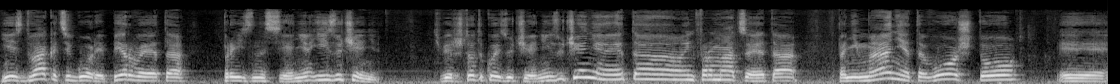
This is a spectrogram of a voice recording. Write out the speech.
есть два категории. Первая это произнесение и изучение. Теперь, что такое изучение? Изучение – это информация, это понимание того, что, э,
